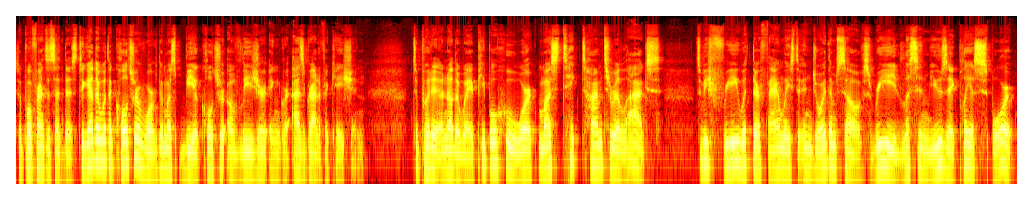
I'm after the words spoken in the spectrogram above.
So Pope Francis said this: Together with a culture of work, there must be a culture of leisure and as gratification. To put it another way, people who work must take time to relax, to be free with their families, to enjoy themselves, read, listen music, play a sport.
